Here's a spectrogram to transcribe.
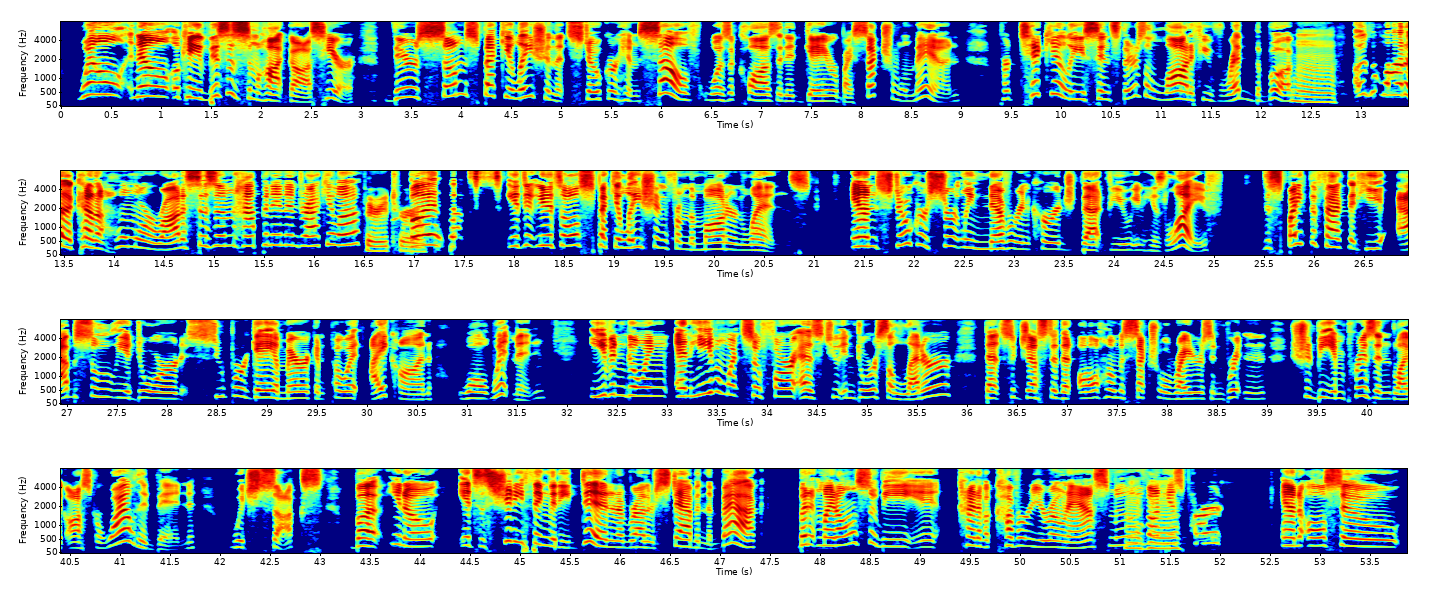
Okay, this is some hot goss here. There's some speculation that Stoker himself was a closeted gay or bisexual man, particularly since there's a lot, if you've read the book, Hmm, there's a lot of kind of homoeroticism happening in Dracula. very true. But that's it, it's all speculation from the modern lens. And Stoker certainly never encouraged that view in his life, despite the fact that he absolutely adored super gay American poet icon Walt Whitman, even going and he even went so far as to endorse a letter that suggested that all homosexual writers in Britain should be imprisoned like Oscar Wilde had been, which sucks. But, you know, it's a shitty thing that he did, and I'd rather stab in the back, but it might also be eh, kind of a cover your own ass move on Mhm. his part. And also,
